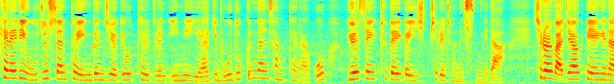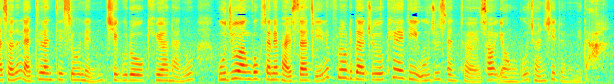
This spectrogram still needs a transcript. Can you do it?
케네디 우주센터 인근 지역의 호텔들은 이미 예약이 모두 끝난 상태라고 USA 투데이가 20 27일 전했습니다. 7월 마지막 비행에 나서는 애틀란티스호는 지구로 귀환한 후 우주왕복선의 발사지인 플로리다주 케네디 우주센터에서 영구 전시됩니다.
